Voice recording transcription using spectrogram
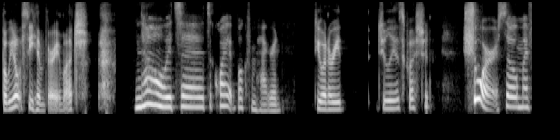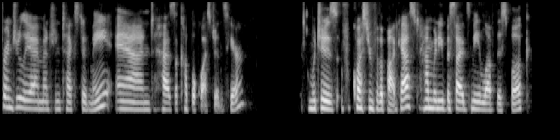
But we don't see him very much. No, it's a it's a quiet book from Hagrid. Do you want to read Julia's question? Sure. So my friend Julia, I mentioned, texted me and has a couple questions here, which is a question for the podcast. How many besides me love this book?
